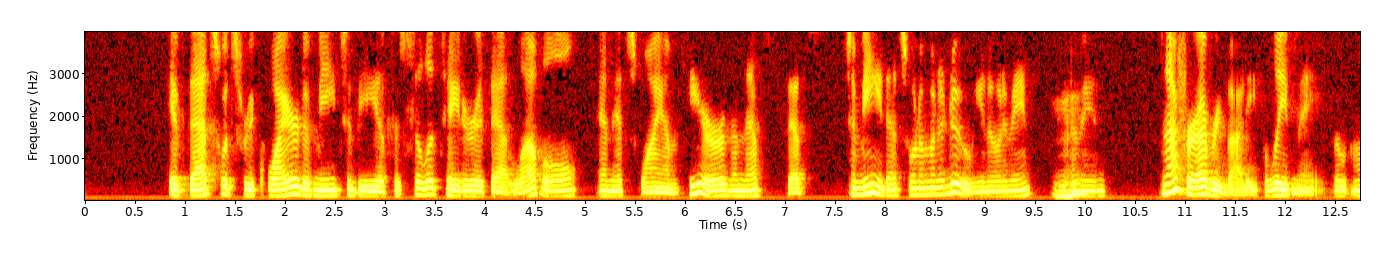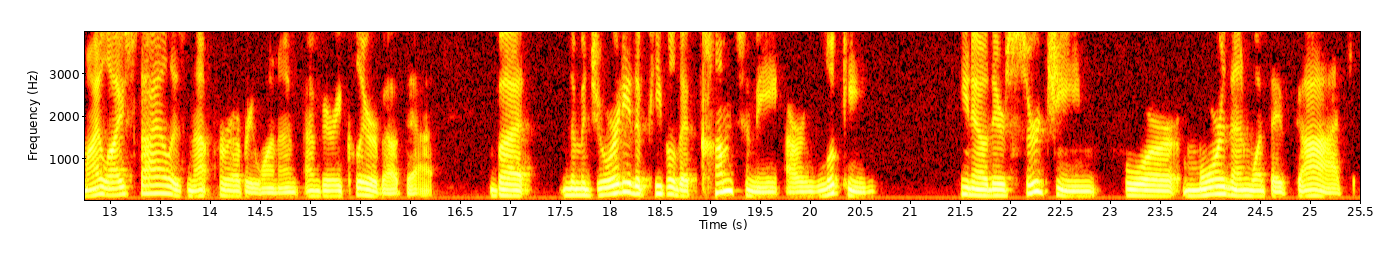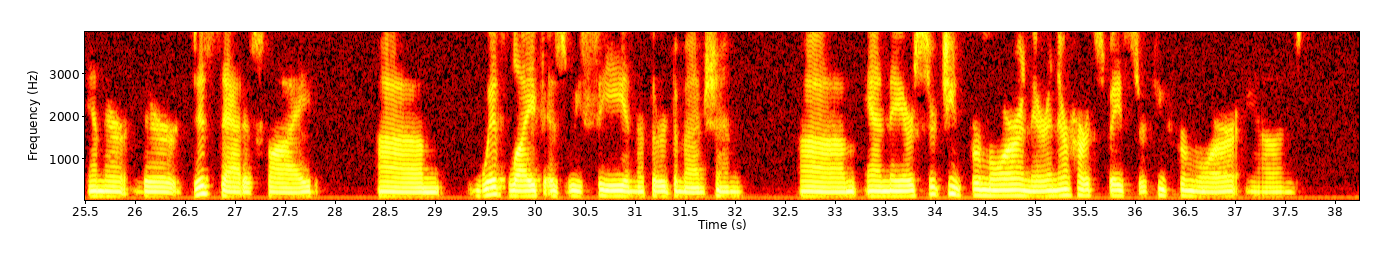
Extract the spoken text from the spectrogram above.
if that's what's required of me to be a facilitator at that level, and that's why I'm here, then that's, that's, to me, that's what I'm going to do. You know what I mean? Mm-hmm. I mean, it's not for everybody, believe me. My lifestyle is not for everyone. I'm, I'm very clear about that. But the majority of the people that come to me are looking, you know, they're searching for more than what they've got and they're they're dissatisfied um, with life as we see in the third dimension. Um, and they are searching for more and they're in their heart space searching for more and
